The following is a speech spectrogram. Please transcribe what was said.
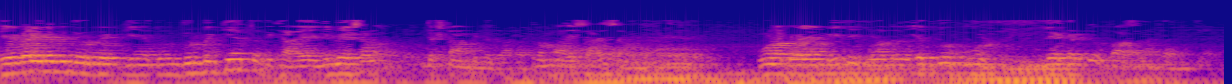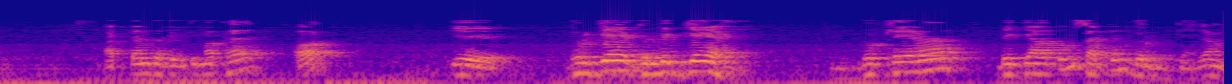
था ने भी दुर्भिज्ञ है तुम दुर्भिज्ञ तो दिखाए निवेशन दृष्टांत के द्वारा, ब्रह्म ऐसा है समझना है गुण द्वयम यदि गुण ये दो गुण लेकर के उपासना करनी चाहिए अत्यंत दिव्यमत है, और ये दुर्ज्ञ दुर्विज्ञ है। दुखे न विज्ञातुम सत्यम दुर्भिज्ञम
